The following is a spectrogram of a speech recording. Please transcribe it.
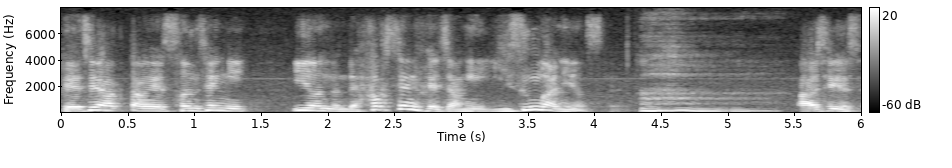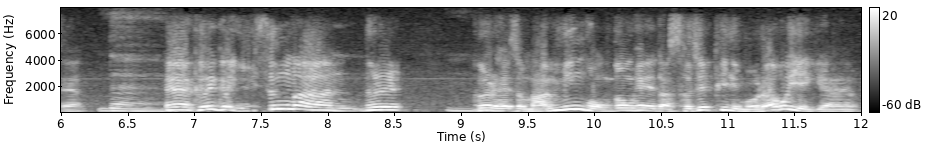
배재 학당의 선생이었는데 학생 회장이 이승만이었어요. 아. 아시겠어요? 네. 예, 그러니까 이승만을 음. 그걸 해서 만민 공동회에다 서재필이 뭐라고 얘기하냐면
